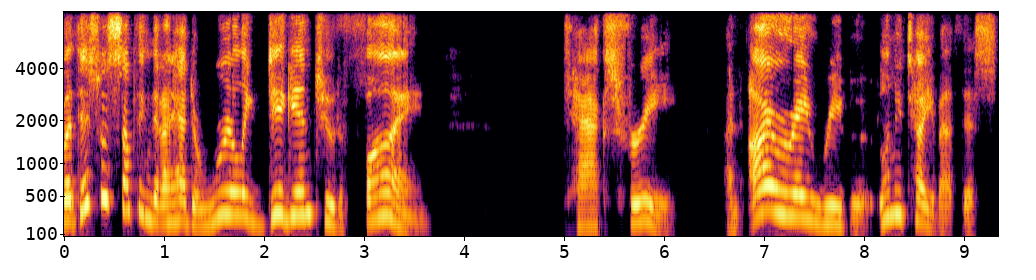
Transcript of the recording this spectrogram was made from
but this was something that I had to really dig into to find tax free, an IRA reboot. Let me tell you about this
